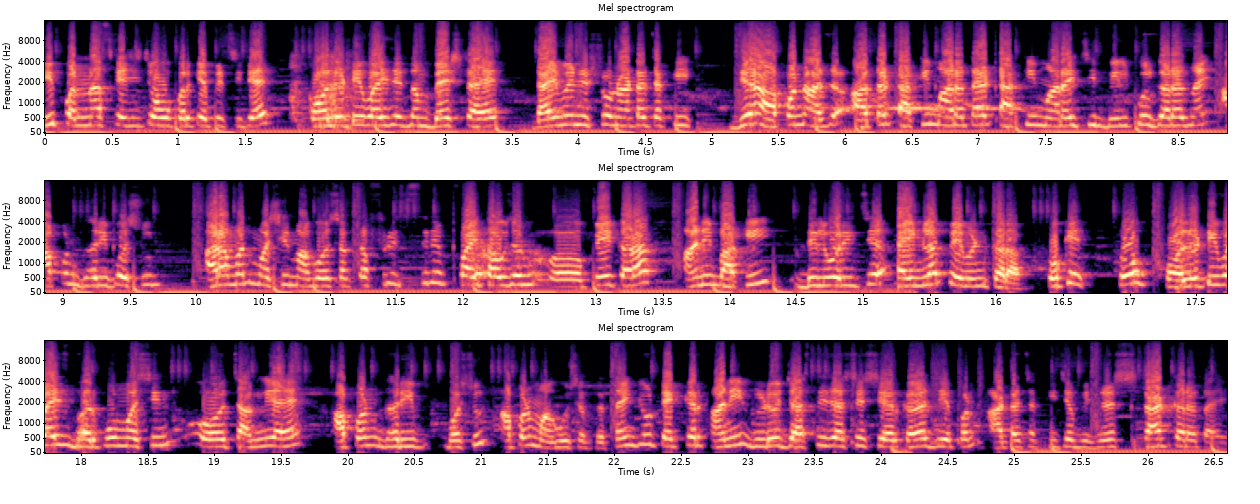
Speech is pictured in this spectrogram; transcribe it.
ही पन्नास केजीची ओपर कॅपॅसिटी आहे. क्वालिटी वाईज एकदम बेस्ट आहे. डायमंड स्टोन आटा चक्की जे आपण आज आता टाकी मारत आहे टाकी मारायची बिलकुल गरज नाही. आपण घरी बसून आरामात मशीन मागवू शकता. फ्री सिर्फ फाय थाउजंड पे करा आणि बाकी डिलिव्हरीचे टाइमला पेमेंट करा. ओके तो क्वालिटी वाईज भरपूर मशीन चांगली आहे. आपण घरी बसून आपण मागू शकतो. थँक्यू टेक केअर आणि व्हिडिओ जास्तीत जास्त शेअर करा. जे पण आटा चक्कीचे बिझनेस स्टार्ट करत आहे.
